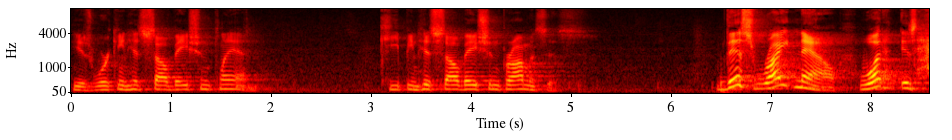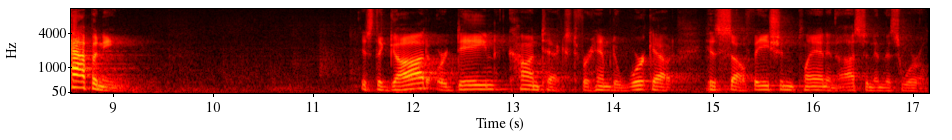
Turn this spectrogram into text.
He is working his salvation plan, keeping his salvation promises. This right now, what is happening, is the God ordained context for Him to work out His salvation plan in us and in this world.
